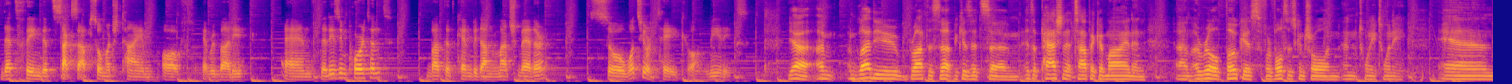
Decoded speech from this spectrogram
that thing that sucks up so much time of everybody and that is important, but that can be done much better. So, what's your take on meetings? Yeah, I'm I'm glad you brought this up because it's um, it's a passionate topic of mine and um, a real focus for voltage control in, in 2020. And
